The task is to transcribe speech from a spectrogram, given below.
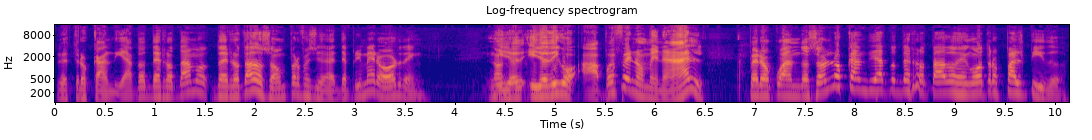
nuestros candidatos derrotamos, derrotados son profesionales de primer orden. No, y, yo, y yo digo, ah, pues fenomenal. Pero cuando son los candidatos derrotados en otros partidos,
